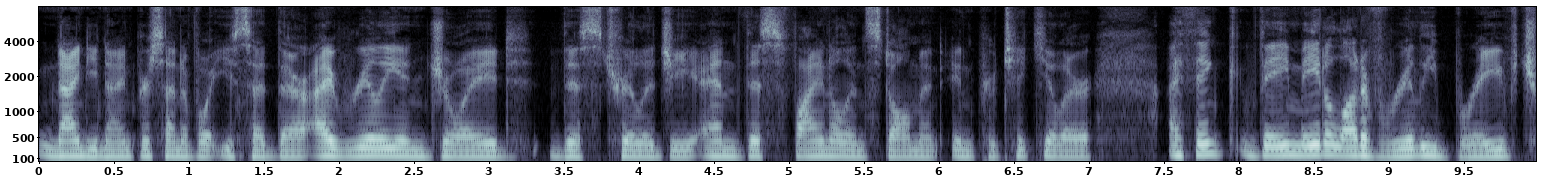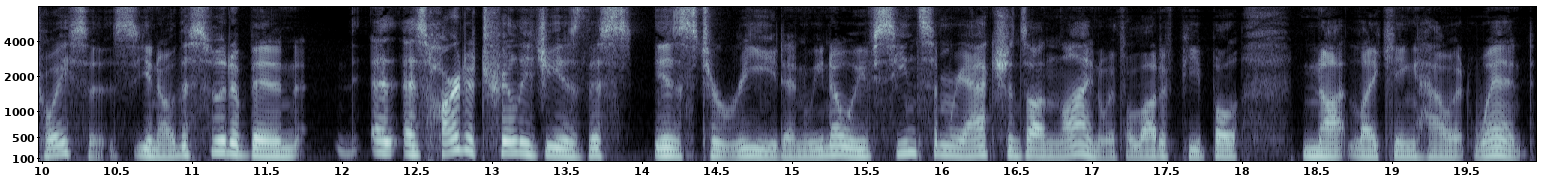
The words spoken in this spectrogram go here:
99% of what you said there. I really enjoyed this trilogy and this final installment in particular. I think they made a lot of really brave choices. You know, this would have been as hard a trilogy as this is to read and we know we've seen some reactions online with a lot of people not liking how it went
